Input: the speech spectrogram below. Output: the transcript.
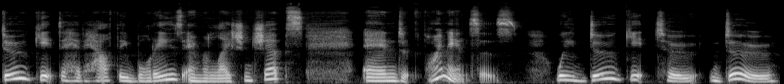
do get to have healthy bodies and relationships and finances. We do get to do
